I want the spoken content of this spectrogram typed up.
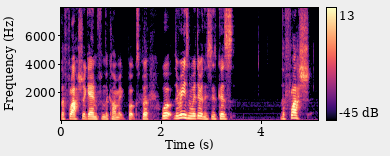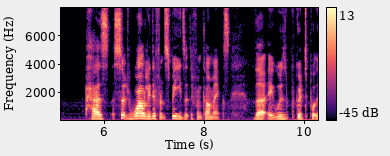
the Flash again from the comic books. But well, the reason we're doing this is because the Flash has such wildly different speeds at different comics that it was good to put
